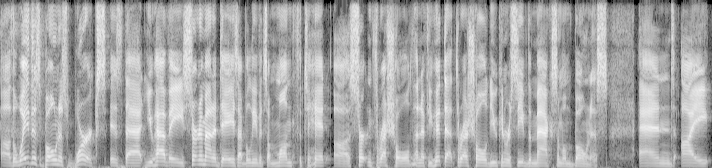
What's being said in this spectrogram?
Uh, the way this bonus works is that you have a certain amount of days, I believe it's a month, to hit a certain threshold. And if you hit that threshold, you can receive the maximum bonus. And I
